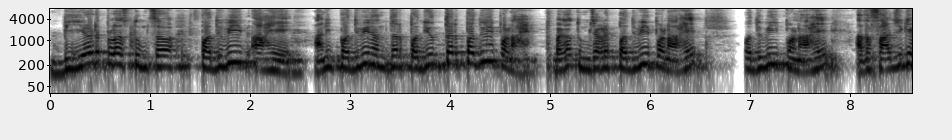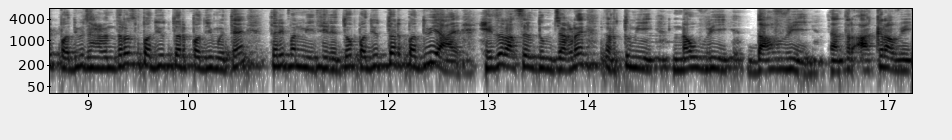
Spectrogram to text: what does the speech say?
बी एड प्लस तुमचं पदवी आहे. आणि पदवीनंतर पदव्युत्तर पदवी पण आहे. बघा तुमच्याकडे पदवी पण आहे. पदवी पण आहे. आता साहजिक आहे पदवी झाल्यानंतरच पदव्युत्तर पदवी मिळते. तरी पण मी इथे लिहितो पदव्युत्तर पदवी आहे. हे जर असेल तुमच्याकडे तर तुम्ही नववी दहावी त्यानंतर अकरावी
